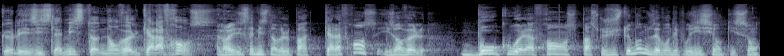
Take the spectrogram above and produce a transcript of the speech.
que les islamistes n'en veulent qu'à la France. Alors les islamistes n'en veulent pas qu'à la France, ils en veulent beaucoup à la France parce que justement nous avons des positions qui sont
